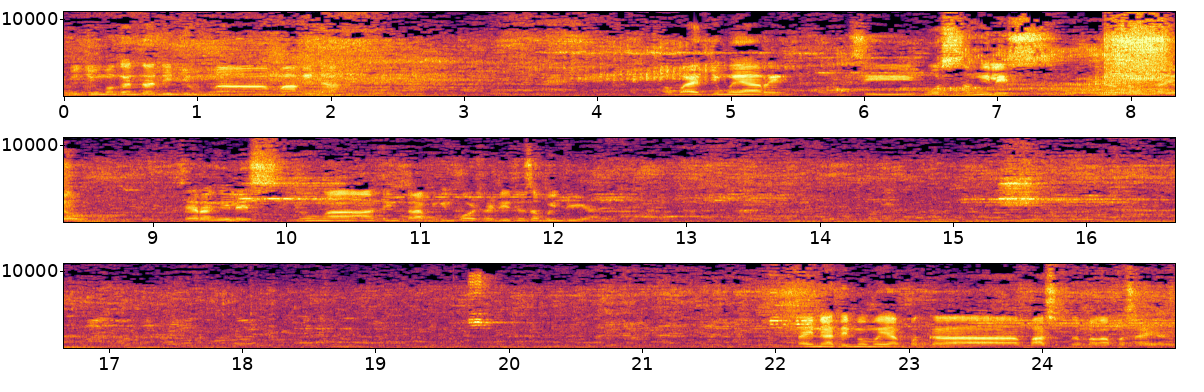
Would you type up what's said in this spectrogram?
Medyo maganda din yung uh, makina. Mabait yung mayari. Si Boss Angilis. Pinatawag kayo. Sir Angilis, yung ah, ating traffic enforcer dito sa Buendia. Tayo natin mamaya pagka-pasok ng mga pasahero.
